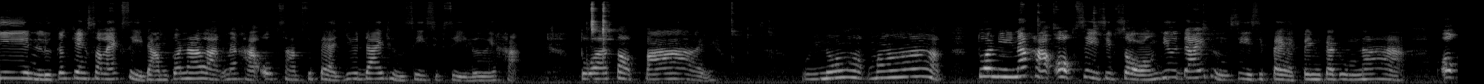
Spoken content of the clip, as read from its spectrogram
ยีน หรือกางเกงสแลกสีดำก็น่ารักนะคะ อก 38 ยืดได้ถึง 44 เลยค่ะ ตัวต่อไปอุ้ยน่ารักมาก ตัวนี้นะคะ อก 42 ยืดได้ถึง 48 เป็นกระดุมหน้า อก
